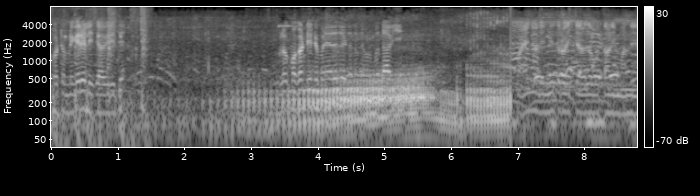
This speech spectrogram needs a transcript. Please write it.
ગોઠવણી કરેલી છે આવી રીતે. બ્લોગમાં કન્ટિન્યુ બની રહેજો એટલે તમને પણ બતાવીએ. ફાઇનલી મિત્રો અત્યારે જો ઉતાણી મને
